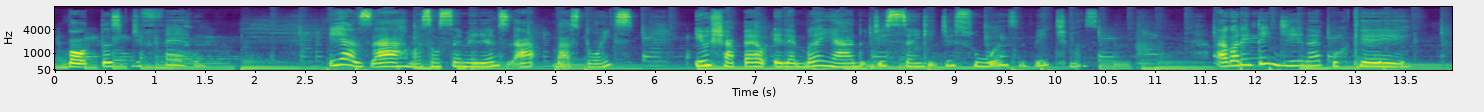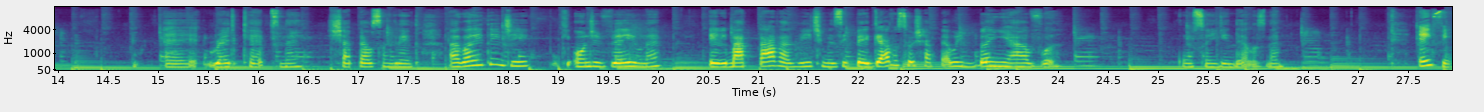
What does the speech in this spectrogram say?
botas de ferro. E as armas são semelhantes a bastões E o chapéu, ele é banhado de sangue de suas vítimas. Agora entendi, né? Porque é, red caps, né? Chapéu sangrento. Agora entendi onde veio, né? Ele matava vítimas e pegava o seu chapéu e banhava com o sangue delas, né? Enfim,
